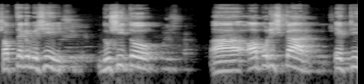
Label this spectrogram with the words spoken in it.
সব থেকে বেশি দূষিত অপরিষ্কার একটি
